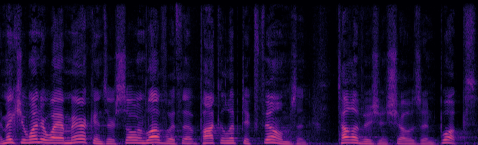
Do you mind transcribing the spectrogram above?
It makes you wonder why Americans are so in love with apocalyptic films and television shows and books.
